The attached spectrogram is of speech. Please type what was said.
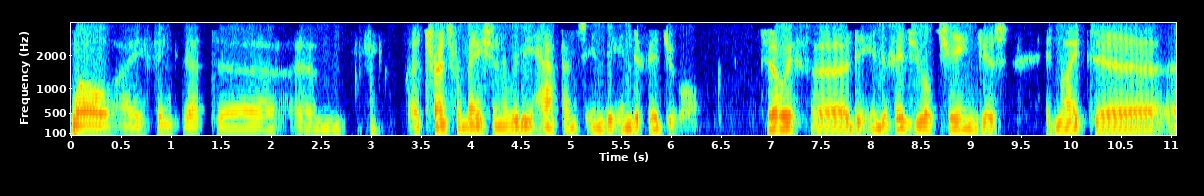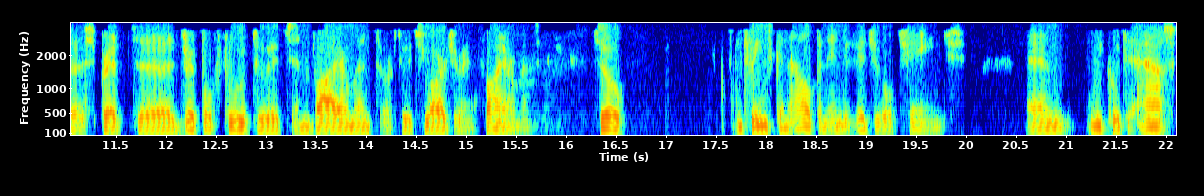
Well, I think that uh, um, a transformation really happens in the individual. So if uh, the individual changes, it might uh, uh, spread, uh, ripple through to its environment or to its larger environment. So dreams can help an individual change. And we could ask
